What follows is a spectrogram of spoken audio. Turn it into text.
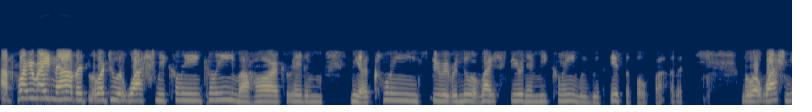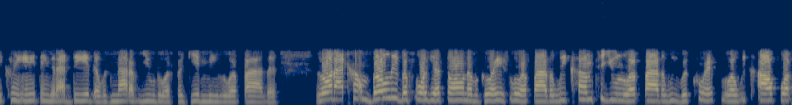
I pray right now that, Lord, you would wash me clean, clean my heart, creating me a clean spirit, renew a right spirit in me, clean me with hyssop, oh Father. Lord, wash me clean. Anything that I did that was not of you, Lord, forgive me, Lord Father. Lord, I come boldly before your throne of grace, Lord Father. We come to you, Lord Father. We request, Lord, we call forth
